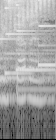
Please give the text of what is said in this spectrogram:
47.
